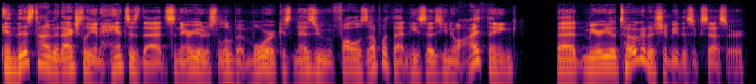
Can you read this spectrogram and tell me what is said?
And this time, it actually enhances that scenario just a little bit more because Nezu follows up with that, and he says, "You know, I think that Mirio Togata should be the successor."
